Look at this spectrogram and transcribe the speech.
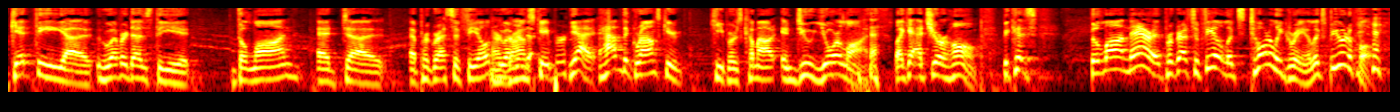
get the uh, whoever does the the lawn at uh, at Progressive Field. Our whoever groundskeeper? yeah, have the groundskeepers come out and do your lawn, like at your home, because the lawn there at Progressive Field looks totally green. It looks beautiful.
